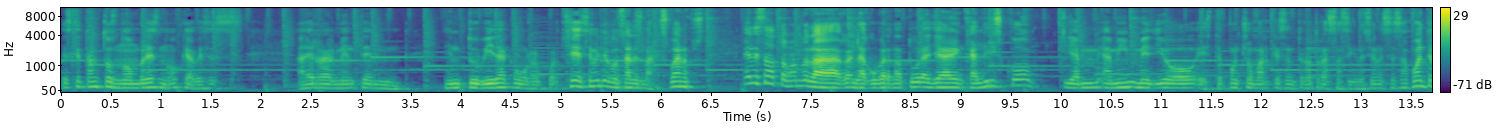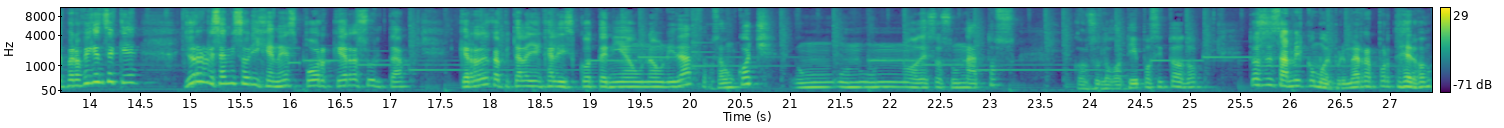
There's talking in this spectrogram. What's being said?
Es que tantos nombres, ¿no? Que a veces hay realmente en, en tu vida como reporte. Sí, es Emilio González Márquez. Bueno, pues él estaba tomando la, gubernatura ya en Jalisco y a mí, me dio este Poncho Márquez, entre otras asignaciones, esa fuente. Pero fíjense que yo regresé a mis orígenes porque resulta que Radio Capital allá en Jalisco tenía una unidad, o sea, un coche, uno de esos unatos con sus logotipos y todo. Entonces a mí como el primer reportero,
